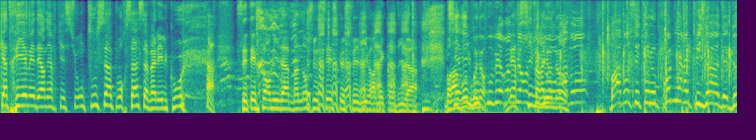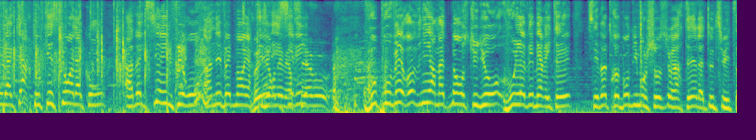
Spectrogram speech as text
Quatrième et dernière question, tout ça pour ça, ça valait le coup. C'était formidable. Maintenant, je sais ce que je fais vivre à mes candidats. Bravo Cyril, Bruno. vous pouvez revenir Merci en studio, Marionneau. bravo. Bravo, c'était le premier épisode de la carte aux questions à la con avec Cyril Ferraud, un événement RTL. Bonne journée, merci à vous. Vous pouvez revenir maintenant au studio, vous l'avez mérité. C'est votre bon dimanche chaud sur RTL, à tout de suite.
